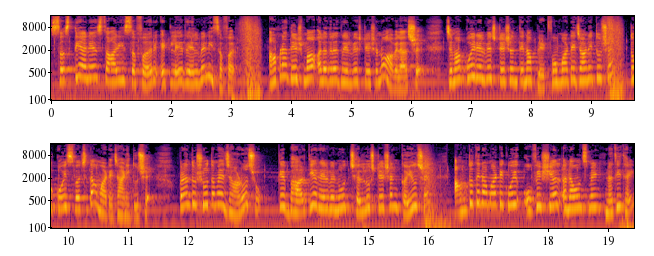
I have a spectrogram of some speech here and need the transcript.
સસ્તી અને સારી સફર એટલે રેલવેની સફર. આપણા દેશમાં અલગ અલગ રેલવે સ્ટેશનો આવેલા છે. જેમાં કોઈ રેલવે સ્ટેશન તેના પ્લેટફોર્મ માટે જાણીતું છે, તો કોઈ સ્વચ્છતા માટે જાણીતું છે. પરંતુ શું તમે જાણો છો કે ભારતીય રેલવેનું છેલ્લું સ્ટેશન કયું છે? આમ તો તેના માટે કોઈ ઓફિશિયલ અનાઉન્સમેન્ટ નથી થઈ,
